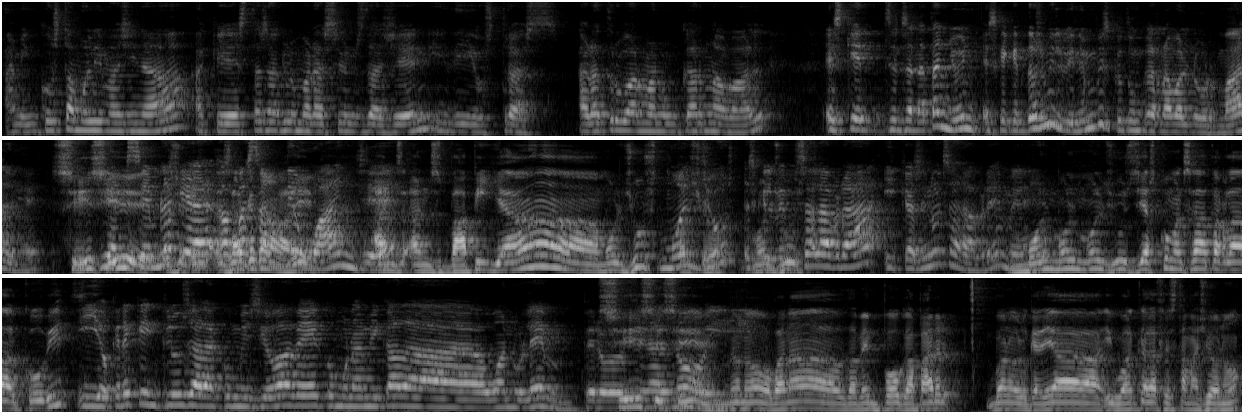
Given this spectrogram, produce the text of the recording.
a mi em costa molt imaginar aquestes aglomeracions de gent i dir, ostres, ara trobar-me en un carnaval és que, sense anar tan lluny, és que aquest 2020 hem viscut un carnaval normal, eh? Sí, sí. I em sembla és, que ha, ha passat 10 anys, eh? Ens, ens va pillar molt just, Molt això. just, és molt que el vam celebrar i quasi no el celebrem, eh? Molt, molt, molt just. Ja es començava a parlar del Covid. I jo crec que inclús a la comissió va haver com una mica de ho anul·lem, però sí, al final sí, sí. no. I... No, no, va anar de ben poc. A part, bueno, el que deia, igual que la festa major, no?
